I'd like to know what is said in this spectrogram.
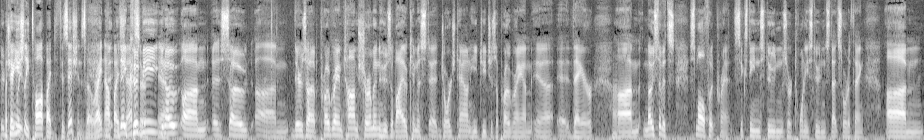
They're But they're usually taught by physicians, though, right? Not by they could or- be, yeah. you know. Um, uh, so um, there's a program. Tom Sherman, who's a biochemist at Georgetown, he teaches a program uh, uh, there. Um, most of it's small footprint, 16 students or 20 students, that sort of thing. Um,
